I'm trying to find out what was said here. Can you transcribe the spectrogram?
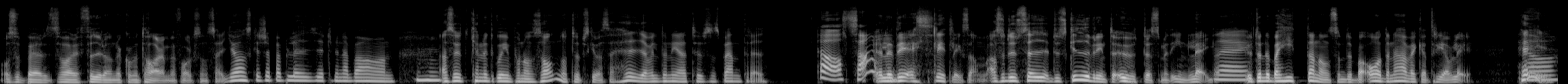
Och så, började, så var det 400 kommentarer med folk som säger jag ska köpa blöjor till mina barn. Mhm. Alltså kan du inte gå in på någon sån och typ skriva så här, hej jag vill donera 1000 spänn till dig. Ja, sant. Eller det är äckligt liksom. Alltså du, säger, du skriver inte ut det som ett inlägg. Nej. Utan du bara hittar någon som du bara, åh den här verkar trevlig. Hej, Ja.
